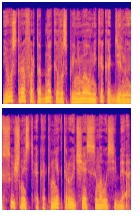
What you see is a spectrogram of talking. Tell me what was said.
Его Страффорд, однако, воспринимал не как отдельную сущность, а как некоторую часть самого себя,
